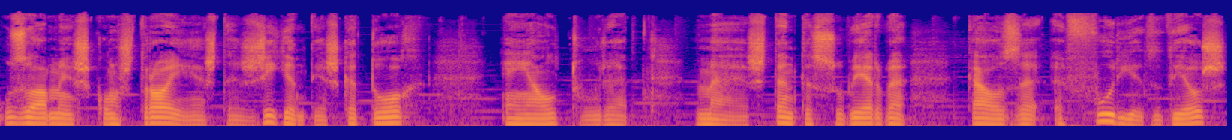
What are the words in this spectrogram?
os homens constroem esta gigantesca torre em altura, mas tanta soberba causa a fúria de Deus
